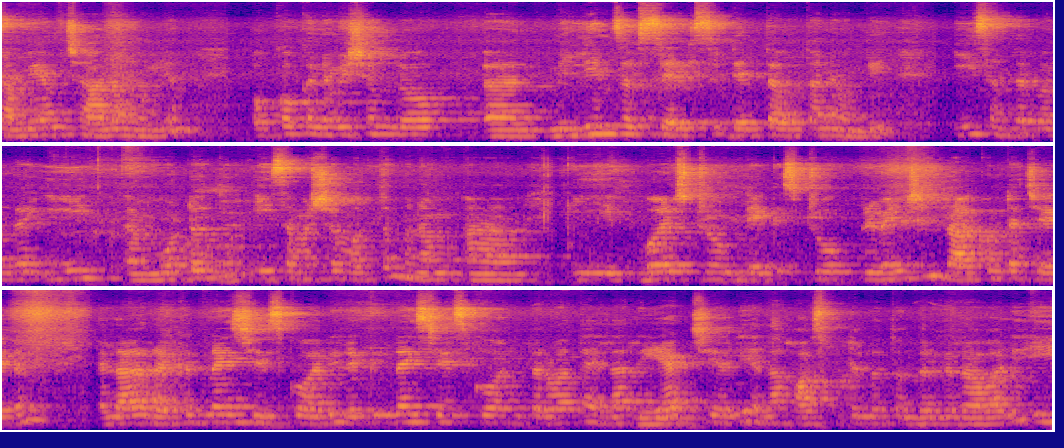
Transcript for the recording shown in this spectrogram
సమయం చాలా మూల్యం. ఒక్కొక్క నిమిషంలో మిలియన్స్ ఆఫ్ సెల్స్ డెత్ అవుతానే ఉంది. ఈ సందర్భంగా ఈ మోటోతో ఈ సంవత్సరం మొత్తం మనం ఈ వరల్డ్ స్ట్రోక్ డేకి స్ట్రోక్ ప్రివెన్షన్ రాకుండా చేయడం ఎలా రికగ్నైజ్ చేసుకోవాలి రికగ్నైజ్ చేసుకోవాలని తర్వాత ఎలా రియాక్ట్ చేయాలి ఎలా హాస్పిటల్లో తొందరగా రావాలి ఈ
